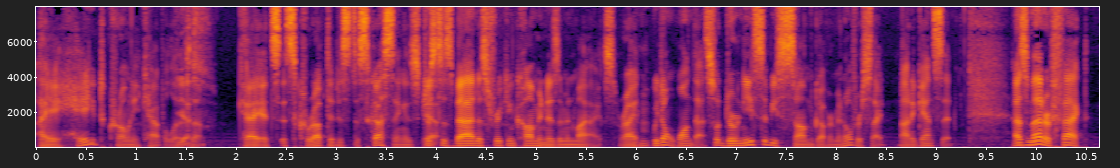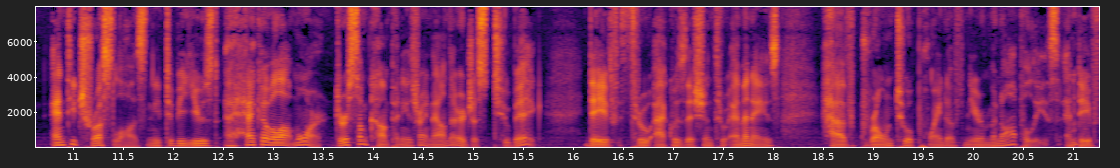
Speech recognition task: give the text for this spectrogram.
I hate crony capitalism. Yes. Okay, it's it's corrupted, it's disgusting. It's just Yeah. as bad as freaking communism in my eyes, right? Mhm. We don't want that. So there needs to be some government oversight, not against it. As a matter of fact, antitrust laws need to be used a heck of a lot more. There are some companies right now that are just too big. They've through acquisition, through M&As, have grown to a point of near monopolies and Mhm. they've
